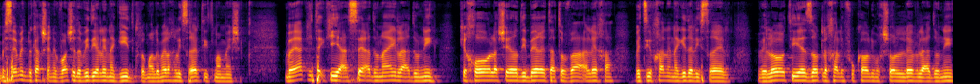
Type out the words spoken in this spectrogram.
מסיימת בכך שנבואה של דוד יהיה לנגיד, כלומר למלך על ישראל תתממש. והיה כי יעשה אדוני לאדוני, ככל אשר דיבר את הטובה עליך, וציווך לנגיד על ישראל. ולא תהיה זאת לך לפוקה ולמכשול לב לאדוני,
